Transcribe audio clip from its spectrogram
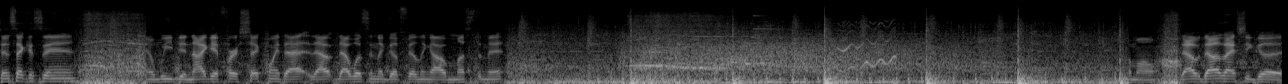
10 seconds in, and we did not get first checkpoint. That that that wasn't a good feeling, I must admit. Come on. That, that was actually good.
